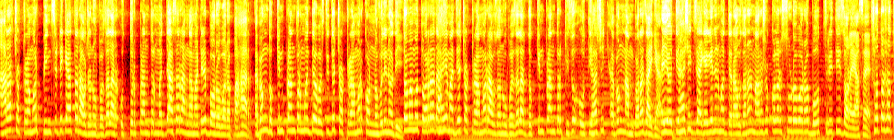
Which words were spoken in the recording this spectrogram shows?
আর চট্টগ্রামের পিঙ্ক সিটি খ্যাত রাউজান উপজেলার উত্তর প্রান্তর মধ্যে আছে রাঙ্গামাটির বড় বড় পাহাড় এবং দক্ষিণ প্রান্তর মধ্যে অবস্থিত চট্টগ্রামের কর্ণফুলী নদী। তমাম তোয়ারা দাহে মাঝে চট্টগ্রামের রাউজান উপজেলার দক্ষিণ প্রান্তর কিছু ঐতিহাসিক এবং নাম নামকরা জায়গা। এই ঐতিহাসিক জায়গাগুলির মধ্যে রাউজানের মানুষ সকলের ছোট বড় বহুত স্মৃতি জড়াই আছে। শত শত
